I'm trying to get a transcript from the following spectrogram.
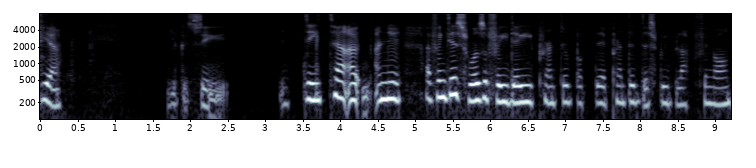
yeah, you could see the detail. I, I knew. I think this was a three D printer, but they printed this wee black thing on.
